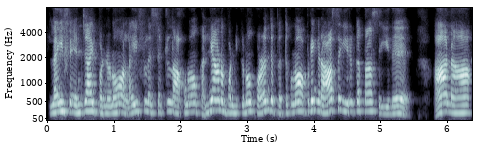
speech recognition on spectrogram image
லைஃப் என்ஜாய் பண்ணணும் லைஃப்ல செட்டில் ஆகணும் கல்யாணம் பண்ணிக்கணும் குழந்தை பெற்றுக்கணும் அப்படிங்கிற ஆசை இருக்கத்தான் செய்யுது. ஆனா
